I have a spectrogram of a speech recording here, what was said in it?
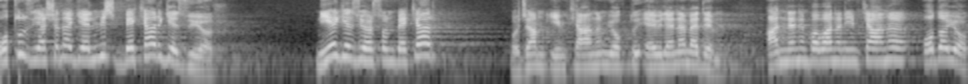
30 yaşına gelmiş bekar geziyor. Niye geziyorsun bekar? Hocam imkanım yoktu, evlenemedim. Annenin babanın imkanı o da yok.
